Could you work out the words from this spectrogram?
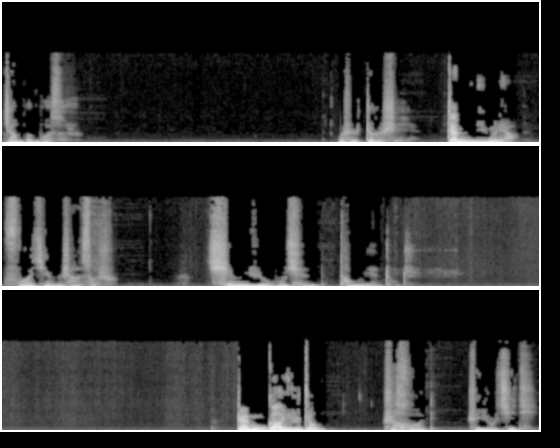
江本博士说：“我说这个实验证明了佛经上所说‘情与无情同源种植’，整个宇宙是活的。”是有机体，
